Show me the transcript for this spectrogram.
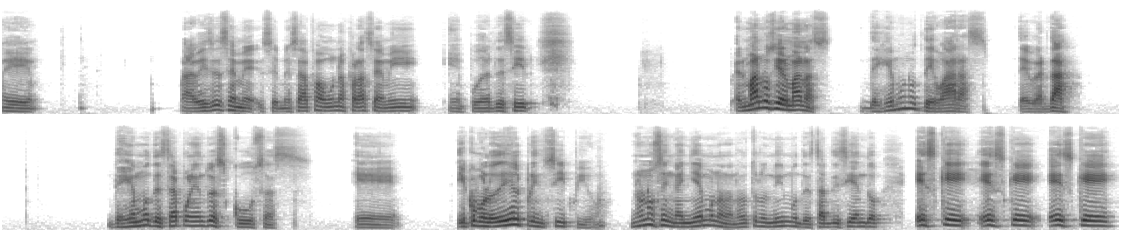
Eh, a veces se me, se me zafa una frase a mí en poder decir, hermanos y hermanas, dejémonos de varas, de verdad dejemos de estar poniendo excusas. Eh, y como lo dije al principio, no nos engañemos a nosotros mismos de estar diciendo, es que, es que, es que,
